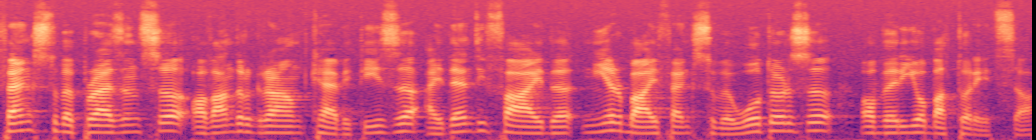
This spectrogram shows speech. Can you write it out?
thanks to the presence of underground cavities identified nearby thanks to the waters of the Rio Battorezza,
